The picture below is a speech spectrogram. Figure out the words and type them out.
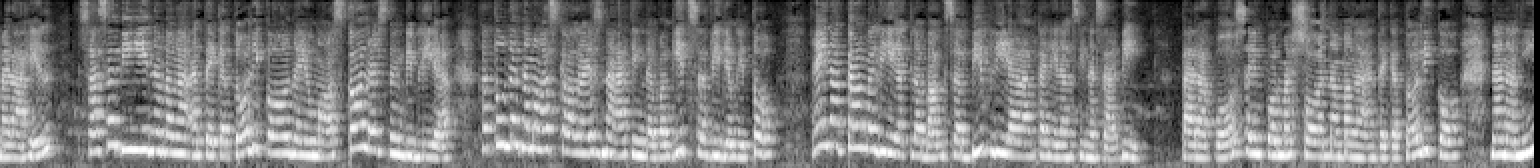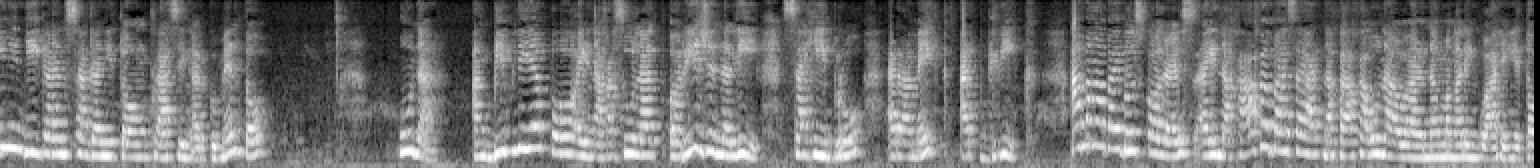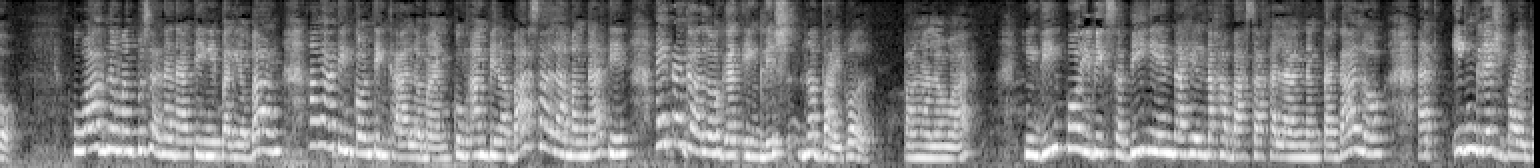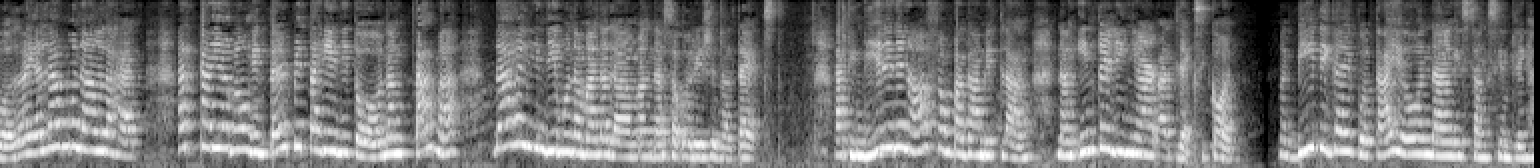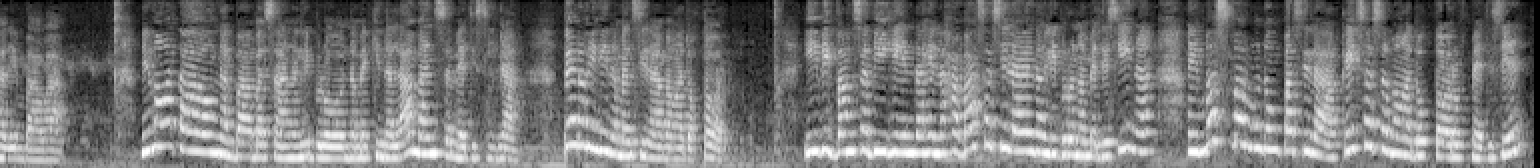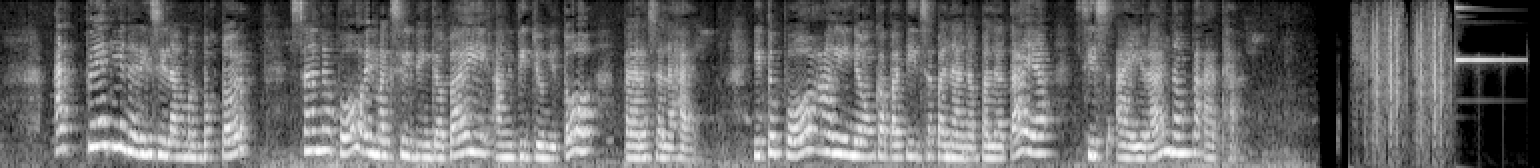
Marahil, sasabihin ng mga anti-katoliko na yung mga scholars ng Biblia, katulad ng mga scholars na ating nabanggit sa video ito, ay nagkamali at labag sa Biblia ang kanilang sinasabi. Para po sa impormasyon ng mga anti-katoliko na naninindigan sa ganitong klasing argumento, Una, ang Biblia po ay nakasulat originally sa Hebrew, Aramaic at Greek. Ang mga Bible scholars ay nakakabasa at nakakaunawa ng mga lingwaheng ito. Huwag naman po sana nating ipagyabang ang ating konting kaalaman kung ang binabasa lamang natin ay Tagalog at English na Bible. Pangalawa, hindi po ibig sabihin dahil nakabasa ka lang ng Tagalog at English Bible ay alam mo na ang lahat at kaya mong interpretahin ito ng tama dahil hindi mo naman alam ang nasa original text. At hindi rin enough ang paggamit lang ng interlinear at lexicon. Magbibigay po tayo ng isang simpleng halimbawa. May mga taong nagbabasa ng libro na may kinalaman sa medisina, pero hindi naman sila mga doktor. Ibig bang sabihin dahil nakabasa sila ng libro ng medisina ay mas marunong pa sila kaysa sa mga doctor of medicine? At pwede na rin silang magdoktor? Sana po ay magsilbing gabay ang video ito para sa lahat. Ito po ang inyong kapatid sa pananampalataya, Sis Ira ng Paatha.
